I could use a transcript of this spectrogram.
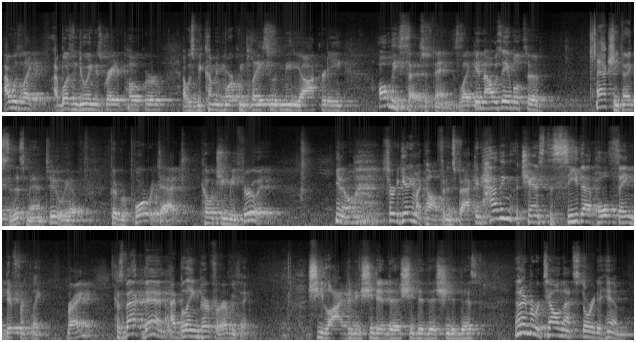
I was like, I wasn't doing as great at poker. I was becoming more complacent with mediocrity. All these types of things. Like, and I was able to, actually, thanks to this man too, we have good rapport with that, coaching me through it. You know, started getting my confidence back and having a chance to see that whole thing differently, right? Because back then, I blamed her for everything. She lied to me. She did this. She did this. She did this. And I remember telling that story to him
